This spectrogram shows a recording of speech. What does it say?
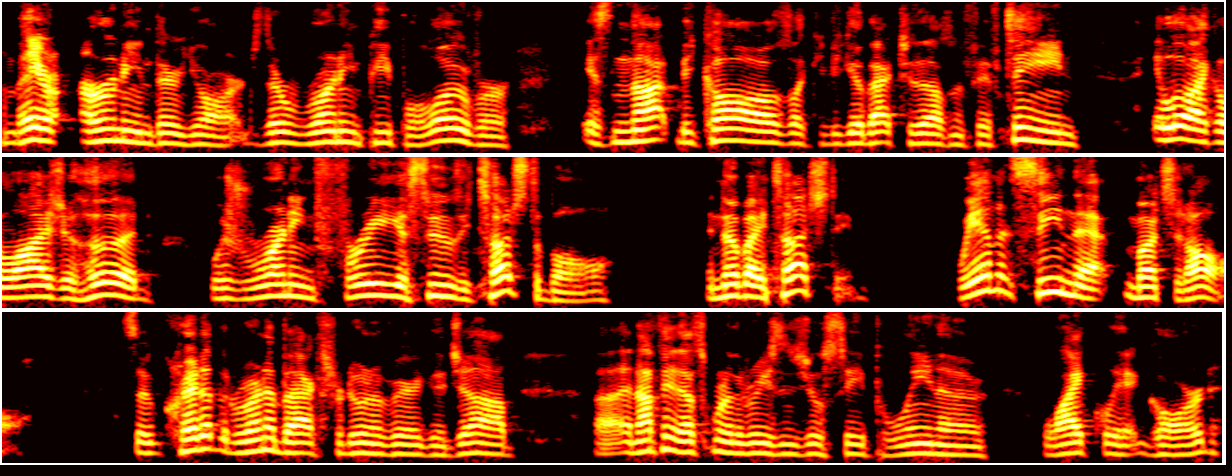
They are earning their yards. They're running people over. It's not because, like, if you go back to 2015, it looked like Elijah Hood was running free as soon as he touched the ball and nobody touched him. We haven't seen that much at all. So credit the running backs for doing a very good job. Uh, and I think that's one of the reasons you'll see Polino likely at guard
